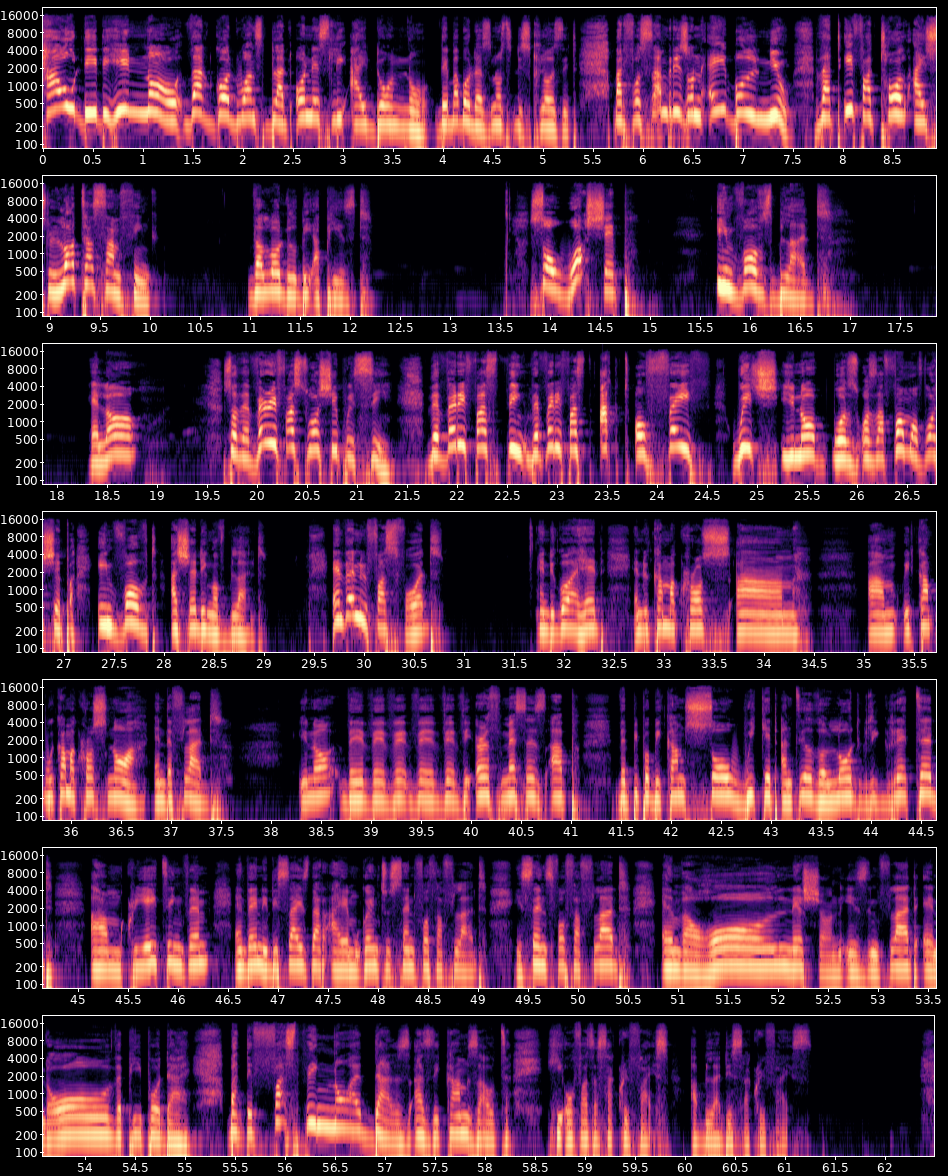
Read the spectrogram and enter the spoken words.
how did he know that God wants blood? Honestly, I don't know. The Bible does not disclose it. But for some reason, Abel knew that if at all I slaughter something, the Lord will be appeased. So worship involves blood. Hello? So the very first worship we see, the very first thing, the very first act of faith, which, you know, was, was a form of worship, involved a shedding of blood. And then we fast forward and we go ahead and we come across, um, um, we come, we come across Noah and the flood. You know, the, the, the, the, the, the earth messes up. The people become so wicked until the Lord regretted, um, creating them. And then he decides that I am going to send forth a flood. He sends forth a flood and the whole nation is in flood and all the people die. But the first thing Noah does as he comes out, he offers a sacrifice, a bloody sacrifice.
